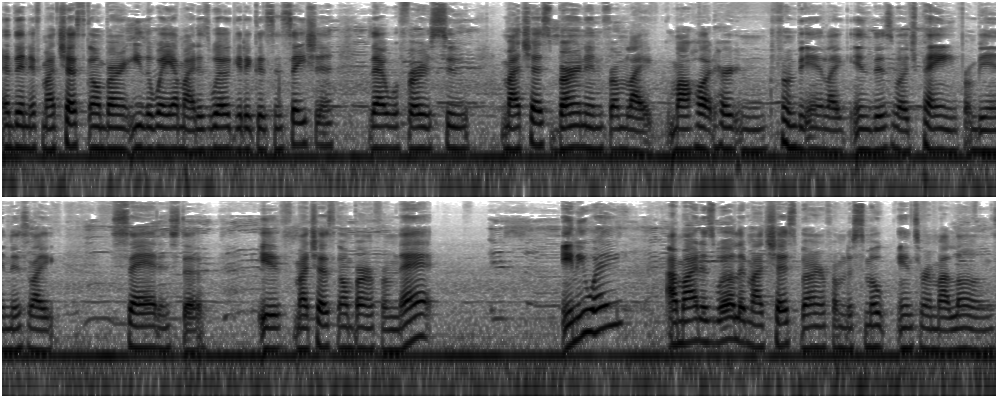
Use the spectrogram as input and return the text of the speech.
And then if my chest gonna burn either way, I might as well get a good sensation. That refers to my chest burning from like my heart hurting from being like in this much pain from being this like sad and stuff. If my chest gonna burn from that anyway, I might as well let my chest burn from the smoke entering my lungs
